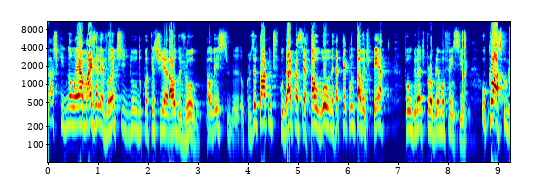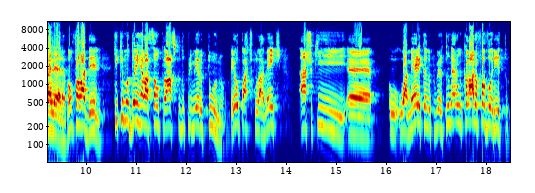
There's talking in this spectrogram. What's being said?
acho que não é a mais relevante do, do contexto geral do jogo. Talvez o Cruzeiro estava com dificuldade para acertar o gol, né? Até quando estava de perto, foi um grande problema ofensivo. O clássico, galera, vamos falar dele. O que, que mudou em relação ao clássico do primeiro turno? Eu, particularmente, acho que é, o, o América no primeiro turno era um claro favorito.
